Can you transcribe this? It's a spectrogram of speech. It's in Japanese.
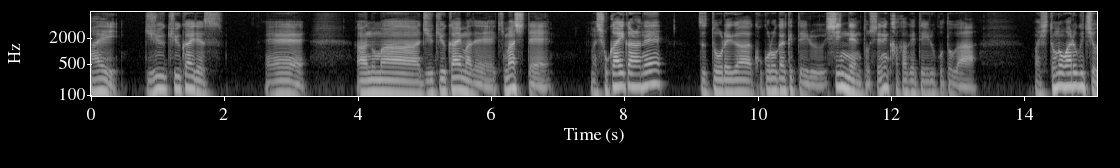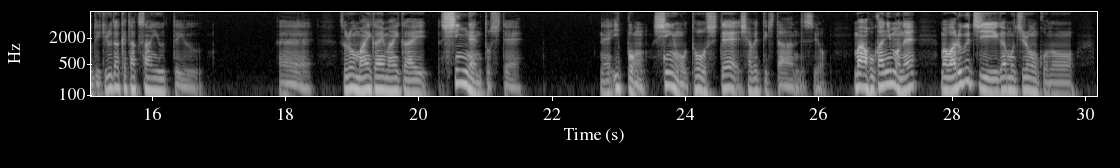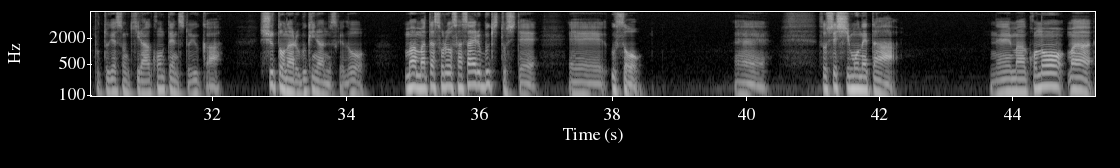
はい。19回です。えー、あのまあ19回まで来まして、まあ、初回からねずっと俺が心がけている信念としてね掲げていることが、まあ、人の悪口をできるだけたくさん言うっていう、えー、それを毎回毎回信念としてね一本芯を通して喋ってきたんですよ。まあ他にもね、まあ、悪口がもちろんこのポッドキャストのキラーコンテンツというか主となる武器なんですけど、まあ、またそれを支える武器として、えー、嘘、えー、そして下ネタねまあこのまあ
